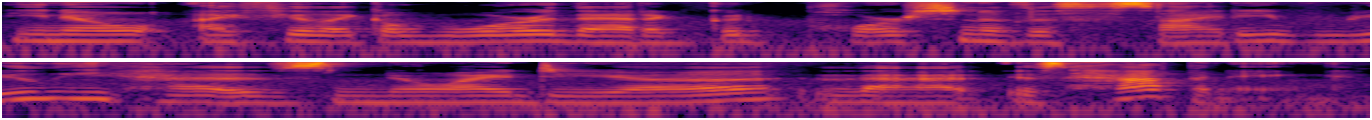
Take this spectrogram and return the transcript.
you know i feel like a war that a good portion of the society really has no idea that is happening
